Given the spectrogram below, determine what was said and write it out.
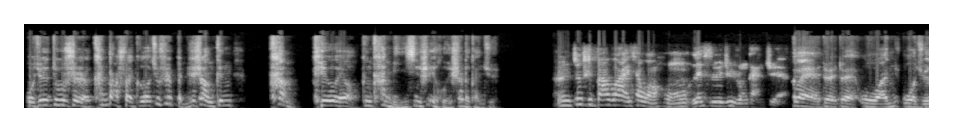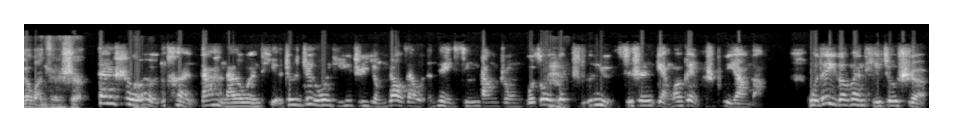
我觉得都是看大帅哥，就是本质上跟看 KOL、跟看明星是一回事的感觉。嗯，就是八卦一下网红，类似于这种感觉。对对对，我完，我觉得完全是。但是我有一个很大很大的问题，就是这个问题一直萦绕在我的内心当中。我作为一个直女，其实眼光跟你们是不一样的。我的一个问题就是，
